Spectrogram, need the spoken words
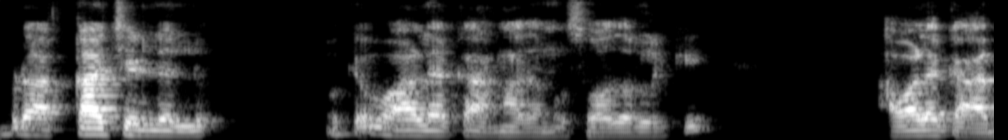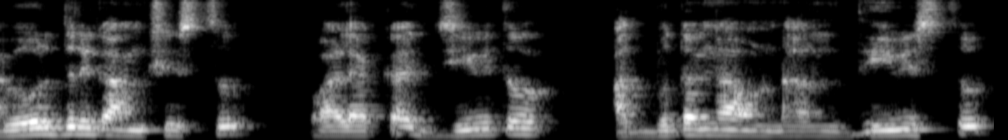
ఇప్పుడు అక్కా చెల్లెళ్ళు ఓకే వాళ్ళ యొక్క అన్నదమ్ము సోదరులకి వాళ్ళ యొక్క అభివృద్ధిని కాంక్షిస్తూ వాళ్ళ యొక్క జీవితం అద్భుతంగా ఉండాలని దీవిస్తూ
